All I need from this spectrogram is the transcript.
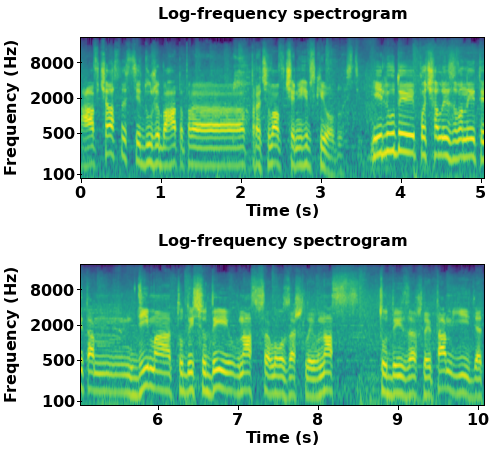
а в частності дуже багато пра- працював в Чернігівській області. І люди почали дзвонити там Діма туди-сюди, у нас в село зайшли, у нас туди зайшли, там їдять,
